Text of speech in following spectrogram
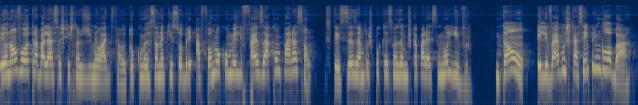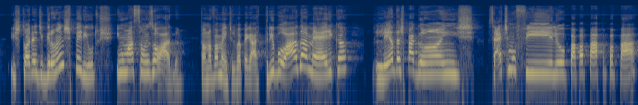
Eu não vou trabalhar essas questões dos milagres e tal. Eu estou conversando aqui sobre a forma como ele faz a comparação. Citei esses exemplos porque são exemplos que aparecem no livro. Então, ele vai buscar sempre englobar história de grandes períodos em uma ação isolada. Então, novamente, ele vai pegar a Tribulada América, lendas pagãs, sétimo filho, papapá, papapá,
